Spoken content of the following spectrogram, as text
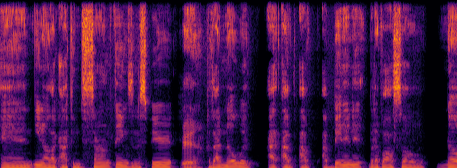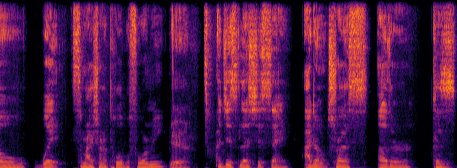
and you know, like I can discern things in the spirit Yeah. because I know what I, I've I've I've been in it, but I've also know what somebody's trying to pull before me. Yeah. I just let's just say I don't trust other because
